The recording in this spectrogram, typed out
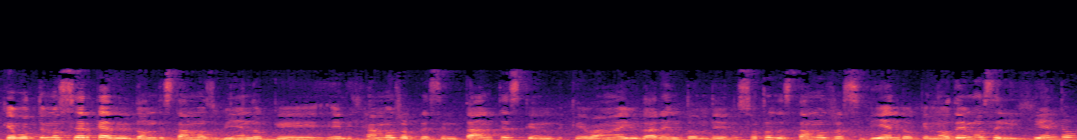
que, votemos cerca de donde estamos viviendo, que elijamos representantes que, van a ayudar en donde nosotros estamos residiendo, que no demos eligiendo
